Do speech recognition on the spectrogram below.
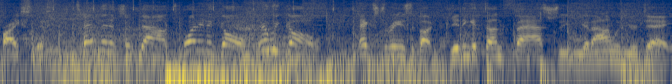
Priceless. 10 minutes are down, 20 to go. Here we go. X3 is about getting it done fast so you can get on with your day.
